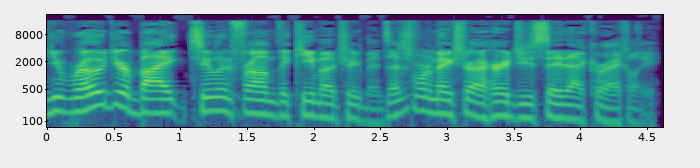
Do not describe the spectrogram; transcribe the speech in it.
You rode your bike to and from the chemo treatments. I just want to make sure I heard you say that correctly.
